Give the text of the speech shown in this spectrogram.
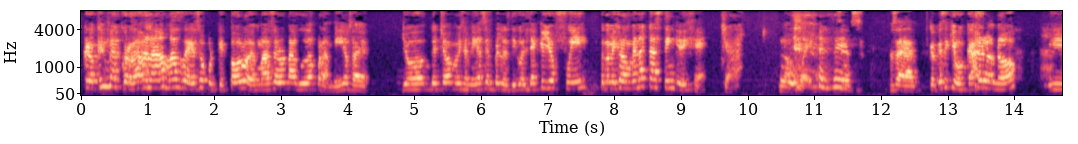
creo que me acordaba nada más de eso porque todo lo demás era una duda para mí, o sea, yo, de hecho, a mis amigas siempre les digo, el día que yo fui, cuando me dijeron, ven a casting, yo dije, ya, no, bueno, o sea, creo que se equivocaron, ¿no? Y,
